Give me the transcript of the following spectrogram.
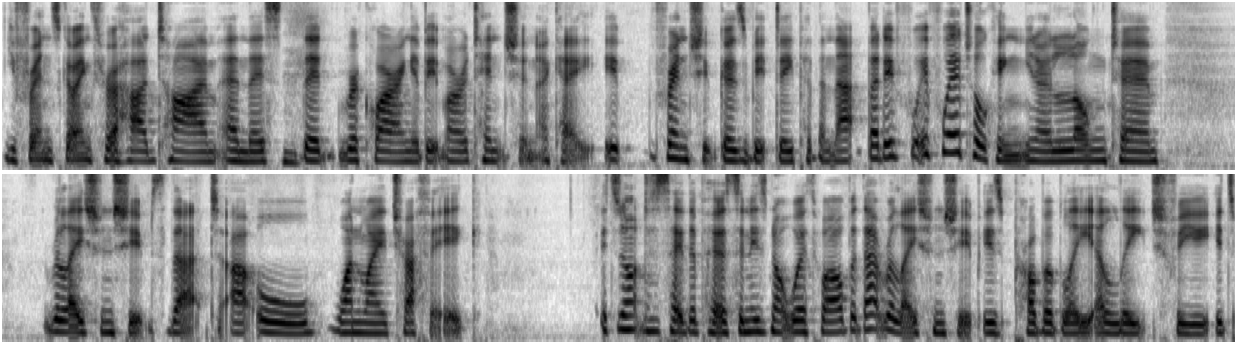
your friend's going through a hard time and they're, they're requiring a bit more attention. Okay, it, friendship goes a bit deeper than that. But if, if we're talking, you know, long term relationships that are all one way traffic, it's not to say the person is not worthwhile, but that relationship is probably a leech for you. It's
